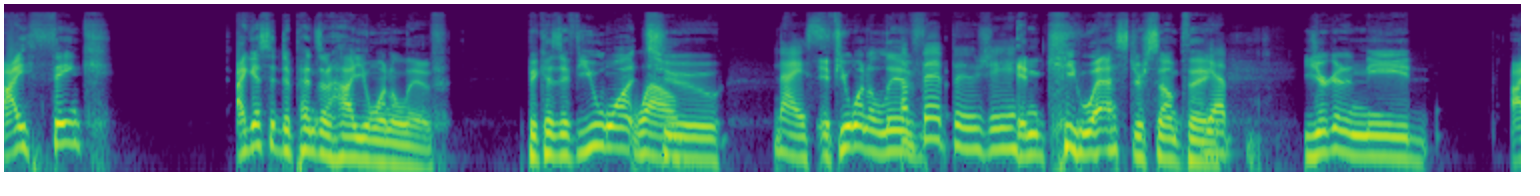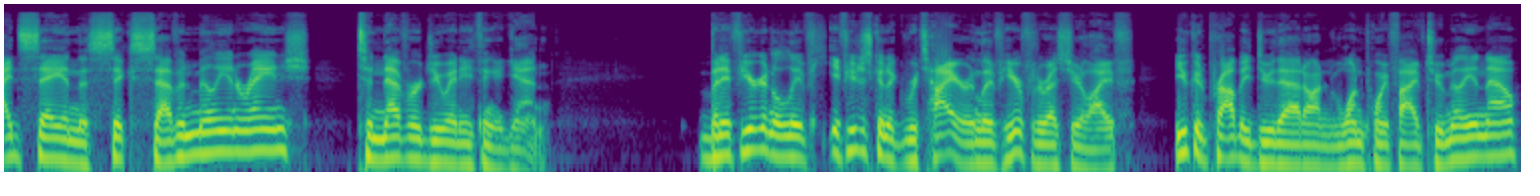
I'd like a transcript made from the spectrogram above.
I think, I guess it depends on how you want to live, because if you want to, Nice. if you want to live a bit bougie. in Key West or something, Yep. you're going to need, I'd say, in the six, seven million range to never do anything again. But if you're going to live, if you're just going to retire and live here for the rest of your life, you could probably do that on 1.5, 2 million now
